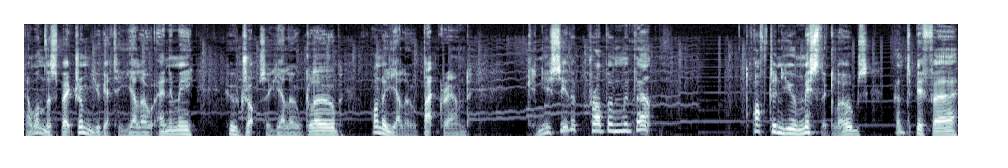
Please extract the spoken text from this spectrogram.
Now on the spectrum you get a yellow enemy who drops a yellow globe on a yellow background. Can you see the problem with that? Often you miss the globes, and to be fair,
